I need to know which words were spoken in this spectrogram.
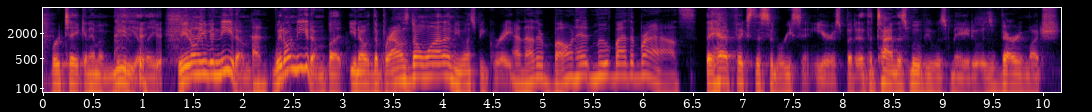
We're taking him immediately. We don't even need him. And- we don't need him, but you know, the Browns don't want him. He must be great. Another bonehead move by the Browns. They have fixed this in recent years, but at the time this movie was made, it was very much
